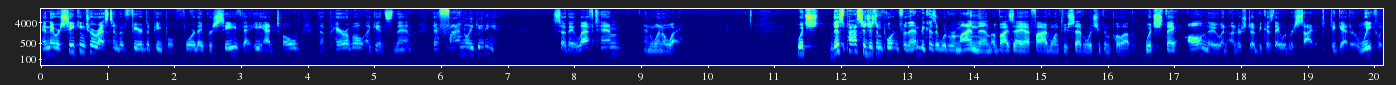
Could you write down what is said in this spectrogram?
And they were seeking to arrest him, but feared the people, for they perceived that he had told the parable against them. They're finally getting it. So they left him and went away. Which this passage is important for them because it would remind them of Isaiah 5 1 through 7, which you can pull up, which they all knew and understood because they would recite it together weekly.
